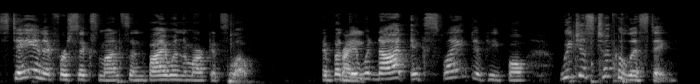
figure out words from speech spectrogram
stay in it for six months, and buy when the market's low. But they would not explain to people. We just took a listing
